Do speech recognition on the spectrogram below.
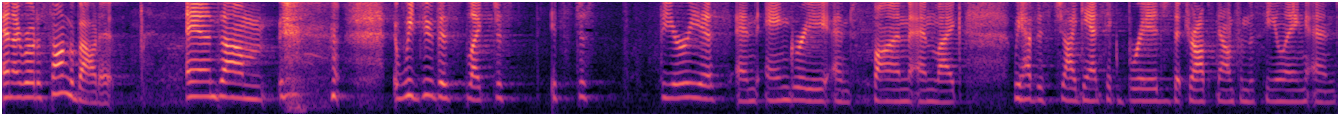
And I wrote a song about it. And um, we do this, like, just, it's just furious and angry and fun and like we have this gigantic bridge that drops down from the ceiling and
